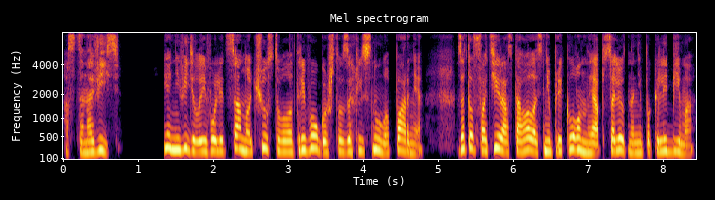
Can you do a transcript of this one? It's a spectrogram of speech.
«Остановись!» Я не видела его лица, но чувствовала тревогу, что захлестнула парня. Зато Фатира оставалась непреклонной и абсолютно непоколебима.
